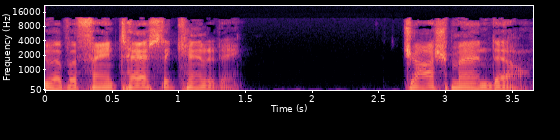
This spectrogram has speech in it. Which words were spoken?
you have a fantastic candidate, Josh Mandel.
